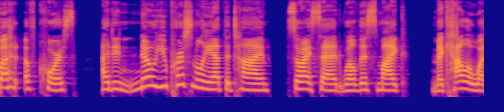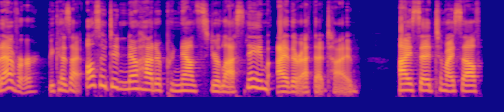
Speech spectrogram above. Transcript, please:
But of course, I didn't know you personally at the time, so I said, well, this Mike Michala, whatever, because I also didn't know how to pronounce your last name either at that time. I said to myself,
